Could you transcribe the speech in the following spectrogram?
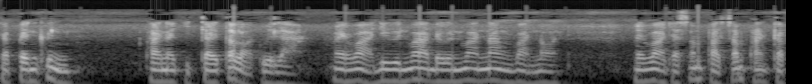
จะเป็นขึ้นภายในจิตใจตลอดเวลา ไม่ว่ายืนว่าเดินว่านั่งว่านอน ไม่ว่าจะสัมผัสสัมพันธ์กับ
